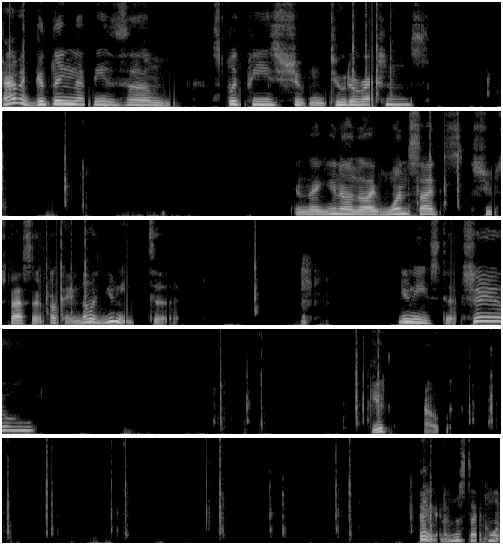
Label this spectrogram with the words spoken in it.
Kind of a good thing that these um split peas shoot in two directions. And then, you know, like one side shoots faster. Okay, no, you need to. You need to chill. Get out. Dang it, I missed that coin.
